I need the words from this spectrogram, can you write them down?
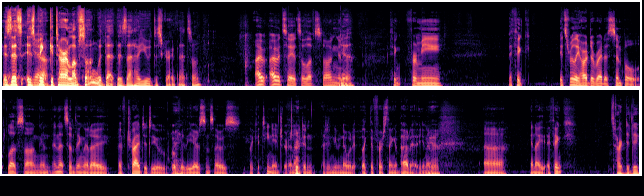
is this is Yeah. Pink Guitar a love song? Would that is that how you would describe that song? I I would say it's a love song and Yeah. I think for me I think it's really hard to write a simple love song and, and that's something that I, I've tried to do over Right. the years since I was like a teenager and I didn't I didn't even know what it like the first thing about it, you know. Yeah, Uh and I, I think it's hard to do.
